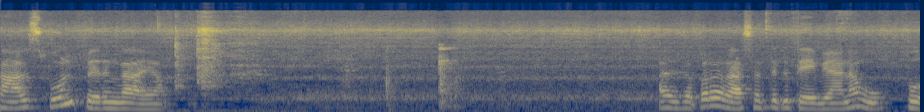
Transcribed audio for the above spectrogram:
கால் ஸ்பூன் பெருங்காயம். அதுக்கப்புறம் ரசத்துக்கு தேவையான உப்பு.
